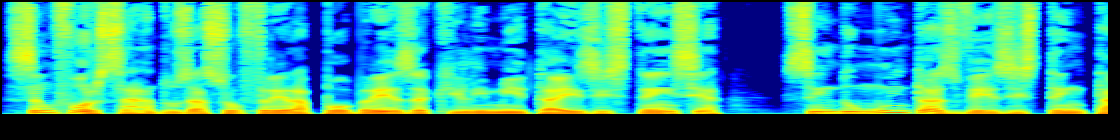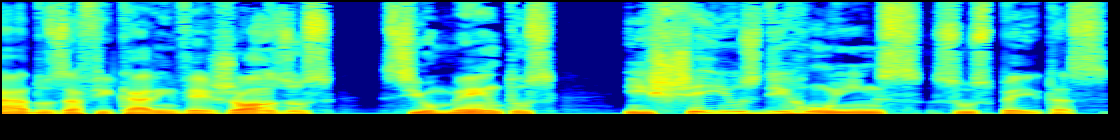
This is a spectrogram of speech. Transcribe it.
São forçados a sofrer a pobreza que limita a existência, sendo muitas vezes tentados a ficar invejosos, ciumentos e cheios de ruins suspeitas.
